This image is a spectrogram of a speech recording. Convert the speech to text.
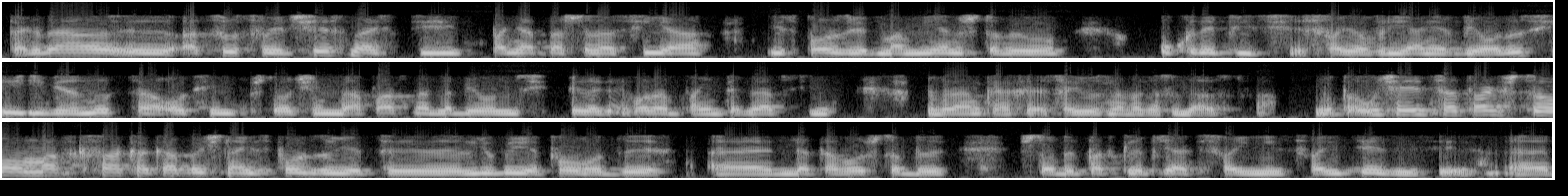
Тогда э, отсутствует честность, и понятно, что Россия использует момент, чтобы укрепить свое влияние в Беларуси и вернуться очень, что очень опасно для Беларуси, к переговорам по интеграции в рамках союзного государства. Ну, получается так, что Москва, как обычно, использует э, любые поводы э, для того, чтобы, чтобы подкреплять свои, свои тезисы. Э,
